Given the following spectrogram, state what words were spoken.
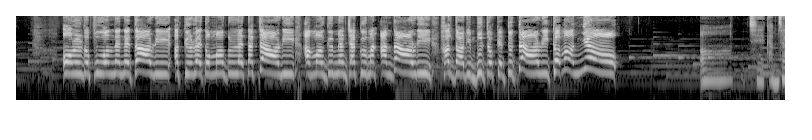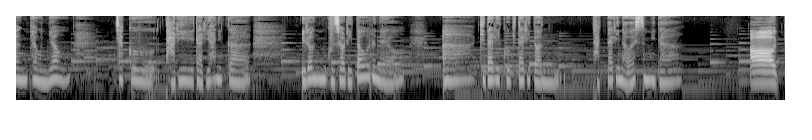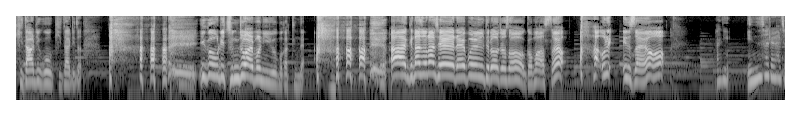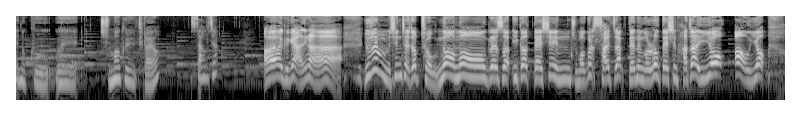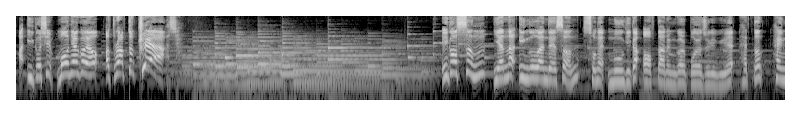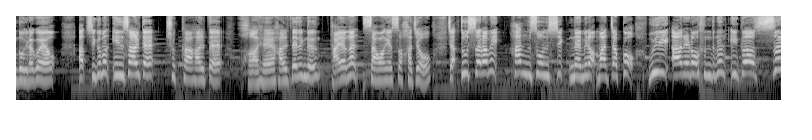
오늘도 부었네 내 다리. 아 그래도 먹을래 닭다리. 안 먹으면 자꾸만 안 다리. 한 다리 부족해 두 다리. Come on요 어, 제 감상평은요. 자꾸 다리다리 하니까 이런 구절이 떠오르네요. 아, 기다리고 기다리던 닭다리 나왔습니다. 아 기다리고 기다리던 이거 우리 증조 할머니 유머 같은데 아 그나저나 제 랩을 들어줘서 고마웠어요 우리 인사해요 인사를 하자 놓고 왜 주먹을 들어요? 싸우자? 아 그게 아니라 요즘 신체 접촉 노노 그래서 이것 대신 주먹을 살짝 대는 걸로 대신 하자요. 어요. 아 이것이 뭐냐고요? 아 drop the quiz 이것은 옛날 잉글랜드에선 손에 무기가 없다는 걸 보여주기 위해 했던 행동이라고 해요. 아, 지금은 인사할 때, 축하할 때, 화해할 때 등등 다양한 상황에서 하죠. 자, 두 사람이 한 손씩 내밀어 맞잡고 위아래로 흔드는 이것은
